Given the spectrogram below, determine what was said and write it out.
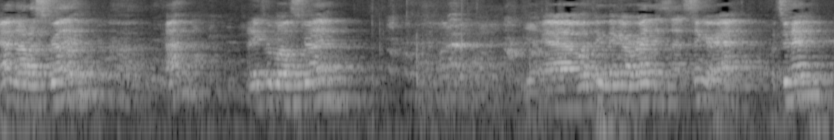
Yeah, not Australia? Huh? Any from Australia? Yeah, one thing they got right is that singer, eh? What's her name?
